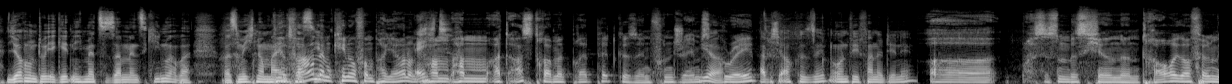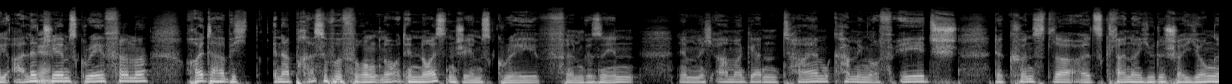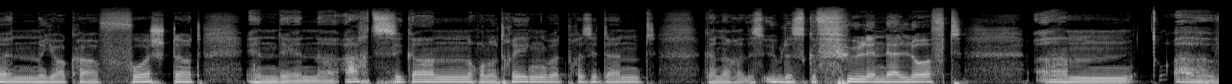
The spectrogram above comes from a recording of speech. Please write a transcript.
Jochen, du, ihr geht nicht mehr zusammen ins Kino, aber was mich nochmal interessiert... Wir waren im Kino vor ein paar Jahren und haben, haben Ad Astra mit Brad Pitt gesehen von James ja, Gray. habe ich auch gesehen. Und wie fandet ihr den? Äh, es ist ein bisschen ein trauriger Film, wie alle ja. James Gray-Filme. Heute habe ich in der Pressevorführung noch den neuesten James Gray-Film gesehen, nämlich Armageddon Time, Coming of Age, der Künstler als kleiner jüdischer Junge in New Yorker Vorstadt in den 80ern. Äh, Ronald Reagan wird Präsident, generelles übles Gefühl in der Luft. Ähm, äh,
